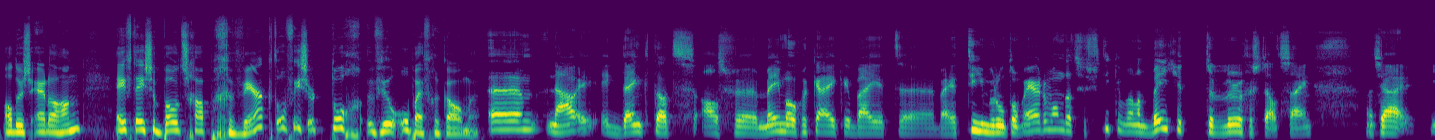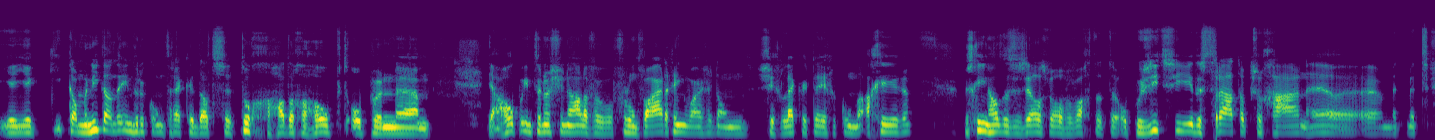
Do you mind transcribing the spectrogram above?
Al dus Erdogan. Heeft deze boodschap gewerkt of is er toch veel ophef gekomen? Um, nou, ik denk dat als we mee mogen kijken bij het, uh, bij het team rondom Erdogan, dat ze stiekem wel een beetje teleurgesteld zijn. Want ja, je, je kan me niet aan de indruk onttrekken dat ze toch hadden gehoopt op een um, ja, hoop internationale verontwaardiging waar ze dan zich lekker tegen konden ageren. Misschien hadden ze zelfs wel verwacht dat de oppositie de straat op zou gaan hè, uh, met, met,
